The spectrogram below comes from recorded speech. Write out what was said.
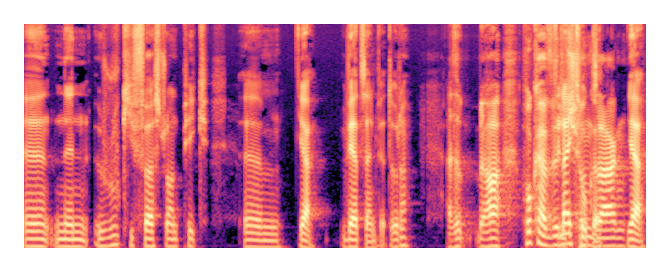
äh, einen Rookie First Round Pick ähm, ja, wert sein wird, oder? Also, ja, Hooker würde ich schon Hooker. sagen. Ja.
